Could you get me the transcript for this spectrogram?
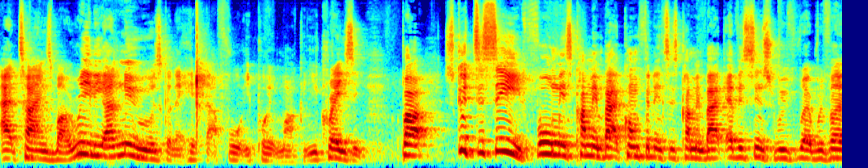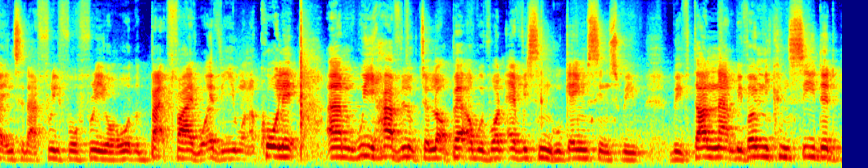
at times. But really, I knew he was going to hit that 40 point mark. Are you crazy? But it's good to see form is coming back, confidence is coming back ever since we've reverted to that 3-4-3 or, the back five, whatever you want to call it. Um, we have looked a lot better. We've won every single game since we've, we've done that. We've only conceded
